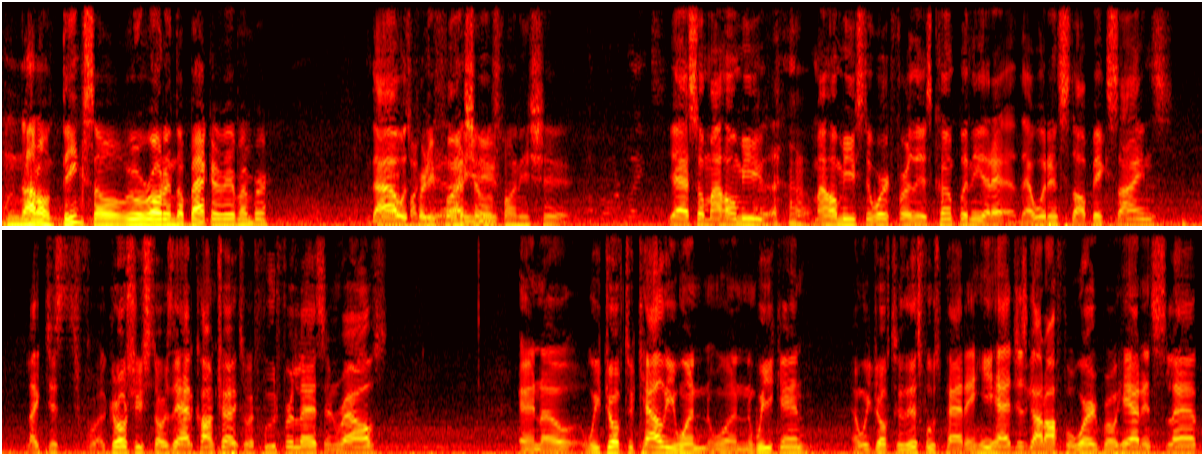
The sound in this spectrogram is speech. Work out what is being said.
mm, I don't think so. We were rode in the back of it. Remember? That Yeah, was pretty it. funny, That shit was funny shit. Yeah, so my homie, my homie used to work for this company that that would install big signs, like just for grocery stores. They had contracts with Food for Less and Ralph's, and uh, we drove to Cali one one weekend, and we drove to this food's pad, and he had just got off of work, bro. He hadn't slept,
